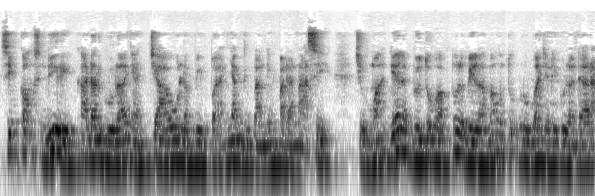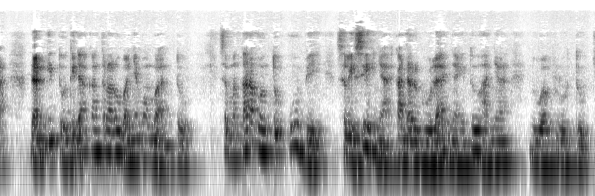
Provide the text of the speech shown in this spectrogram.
singkong sendiri kadar gulanya jauh lebih banyak dibanding pada nasi. Cuma dia butuh waktu lebih lama untuk berubah jadi gula darah. Dan itu tidak akan terlalu banyak membantu. Sementara untuk ubi, selisihnya kadar gulanya itu hanya 27%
